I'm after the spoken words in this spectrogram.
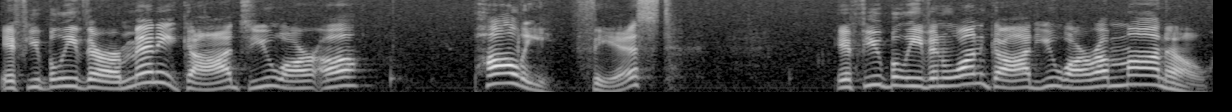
If you believe there are many gods, you are a polytheist. If you believe in one God, you are a monotheist.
